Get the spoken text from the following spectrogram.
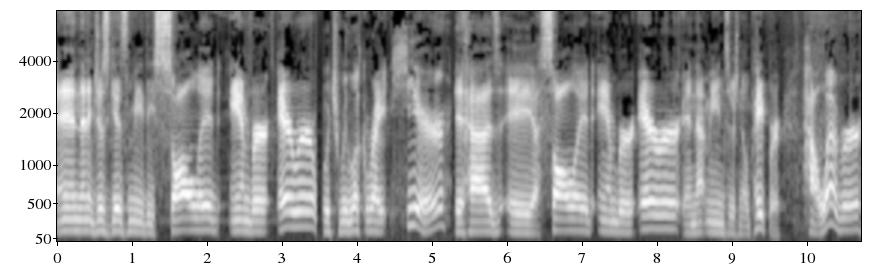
and then it just gives me the solid amber error, which we look right here. It has a solid amber error, and that means there's no paper. However,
